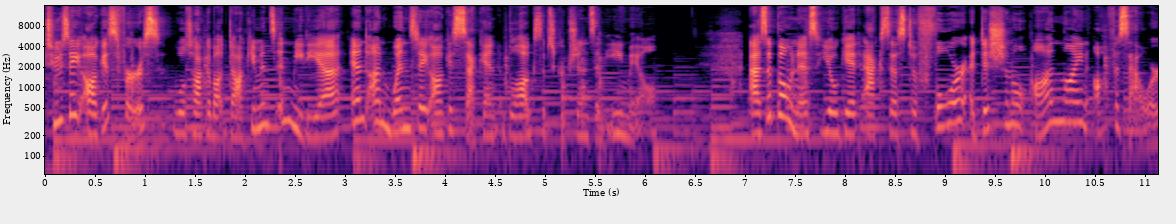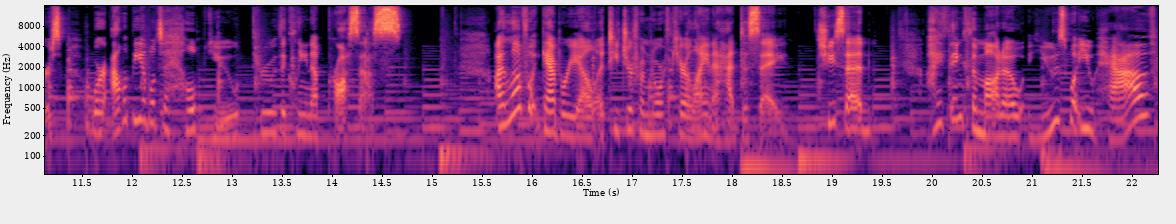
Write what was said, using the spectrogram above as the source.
Tuesday, August 1st, we'll talk about documents and media, and on Wednesday, August 2nd, blog subscriptions and email. As a bonus, you'll get access to four additional online office hours where I'll be able to help you through the cleanup process. I love what Gabrielle, a teacher from North Carolina, had to say. She said, I think the motto, use what you have,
